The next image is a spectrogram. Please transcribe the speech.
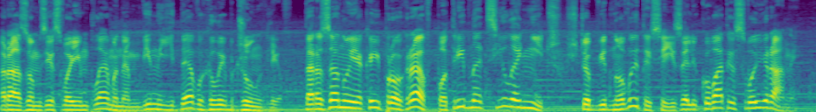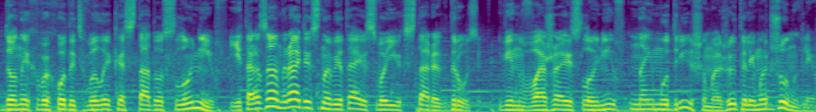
Разом зі своїм племенем він йде в глиб джунглів. Тарзану, який програв, потрібна ціла ніч, щоб відновитися і залікувати свої рани. До них виходить велике стадо слонів, і Тарзан радісно вітає своїх старих друзів. Він вважає слонів наймудрішими жителями джунглів.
